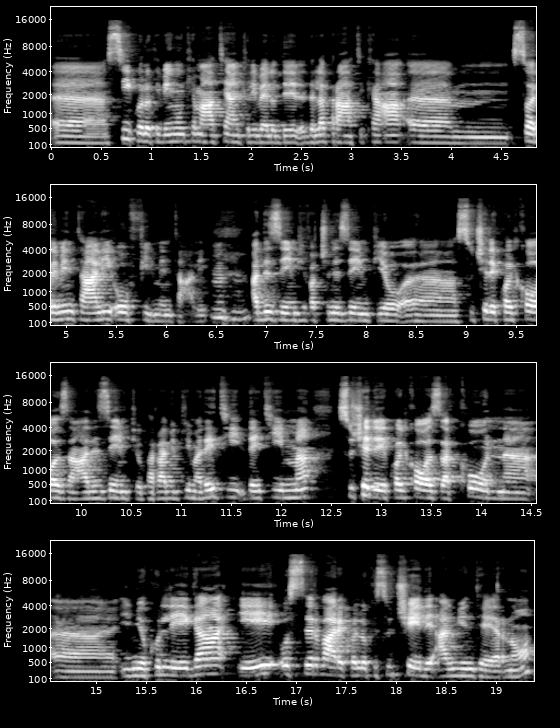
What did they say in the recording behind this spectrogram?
eh, sì, quello che vengono chiamati anche a livello de- della pratica ehm, storie mentali o film mentali. Uh-huh. Ad esempio, faccio un esempio, eh, succede qualcosa, ad esempio, parlavi prima dei, t- dei team, succede qualcosa con eh, il mio collega e osservare quello che succede al mio interno,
